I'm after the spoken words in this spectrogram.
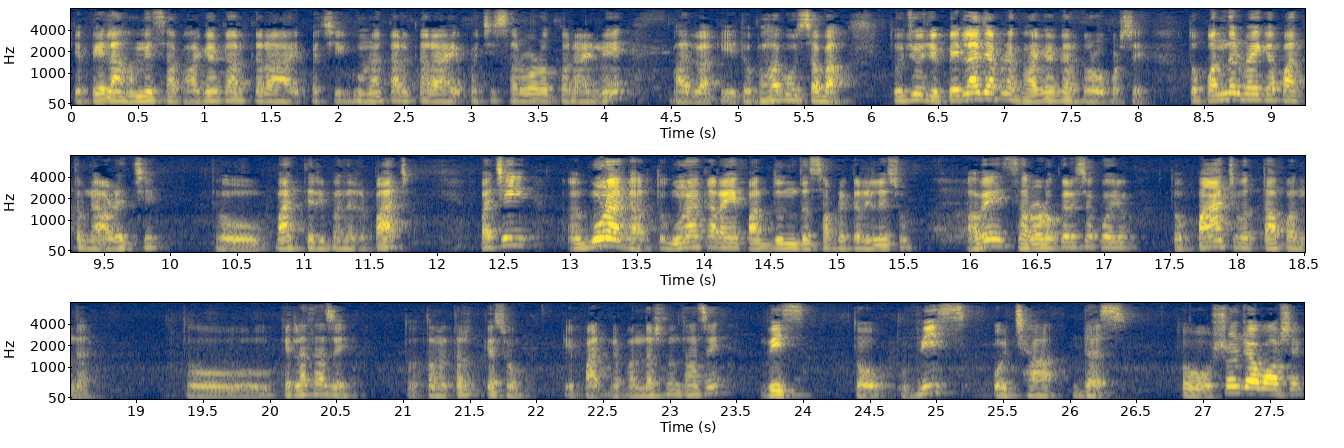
કે પહેલાં હંમેશા ભાગાકાર કરાય, પછી ગુણાકાર કરાય, પછી સરવાળો કરાય ને બાદબાકી તો ભાગુ સભા. તો જોજો, પહેલાં જ આપણે ભાગાકાર કરવો પડશે. તો પંદર ભાગ્યા પાંચ તમને આવડે જ છે. તો પાંચ તેરી પંદર પાંચ. પછી ગુણાકાર. તો ગુણાકાર અહીંયા પાંચ દૂન દસ આપણે કરી લઈશું. હવે સરવાળો કરી શકો છો. તો પાંચ વત્તા પંદર. તો કેટલા થશે? તો તમે તરત કહેશો કે પાંચ ને પંદર શું થશે? વીસ. તો વીસ ઓછા દસ. તો શું જવાબ આવશે?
